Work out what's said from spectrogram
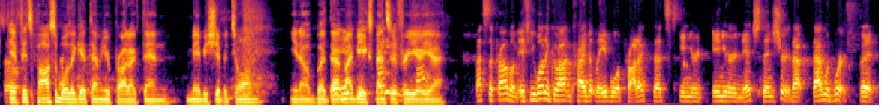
So if it's possible to get them your product, then maybe ship it to them. You know, but that it, might be expensive for you. Yeah. That's the problem. If you want to go out and private label a product that's in your in your niche, then sure, that that would work. But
